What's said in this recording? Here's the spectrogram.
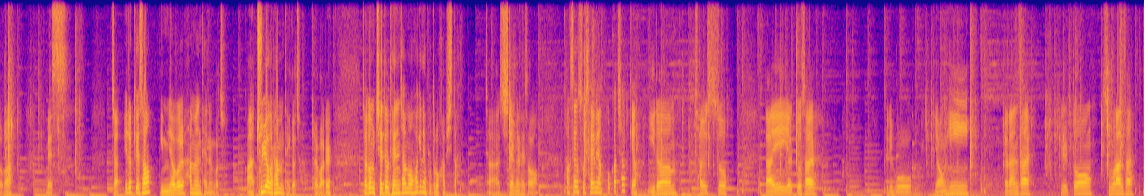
언더바 메스. 자 이렇게 해서 입력을 하면 되는 거죠. 아 출력을 하면 되겠죠 결과를. 자 그럼 제대로 되는지 한번 확인해 보도록 합시다. 자 실행을 해서 학생 수 3명 똑같이 할게요. 이름 철수 나이 12살 그리고 영희 11살 길동 21살. 어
